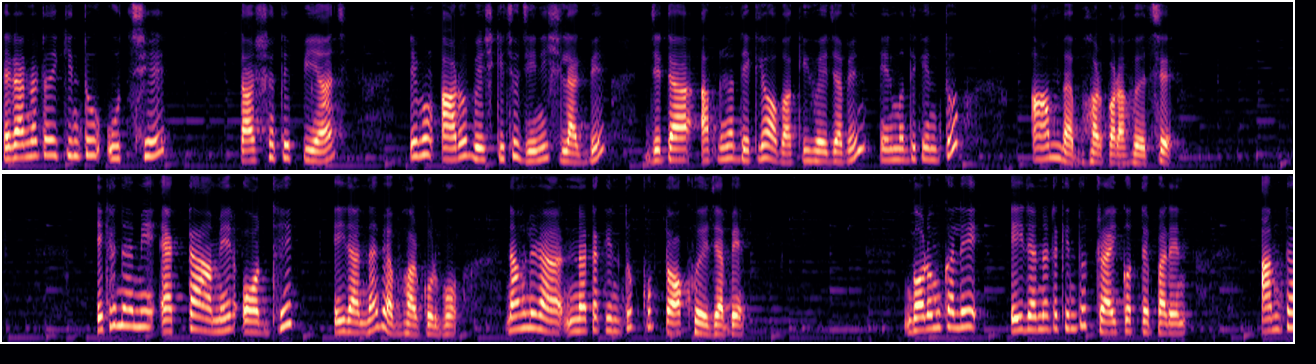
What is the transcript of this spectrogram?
রান্নাটায় কিন্তু উচ্ছে, তার সাথে পেঁয়াজ এবং আরও বেশ কিছু জিনিস লাগবে যেটা আপনারা দেখলে অবাকই হয়ে যাবেন। এর মধ্যে কিন্তু আম ব্যবহার করা হয়েছে। এখানে আমি একটা আমের অর্ধেক এই রান্নায় ব্যবহার করব। না হলে রান্নাটা কিন্তু খুব টক হয়ে যাবে। গরমকালে এই রান্নাটা কিন্তু ট্রাই করতে পারেন। আমটা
